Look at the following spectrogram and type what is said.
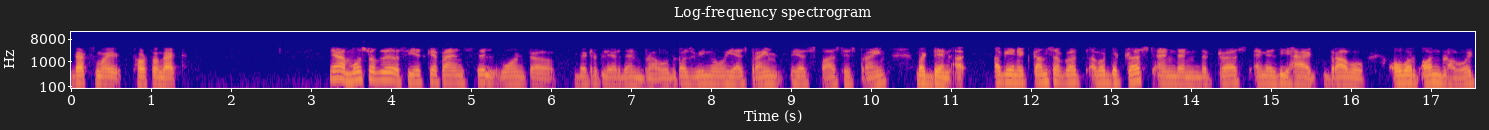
that's my thoughts on that. Yeah, most of the CSK fans still want a better player than Bravo because we know he has prime, he has passed his prime. But then uh, again, it comes about about the trust and then the trust MSD had Bravo over on Bravo. It's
